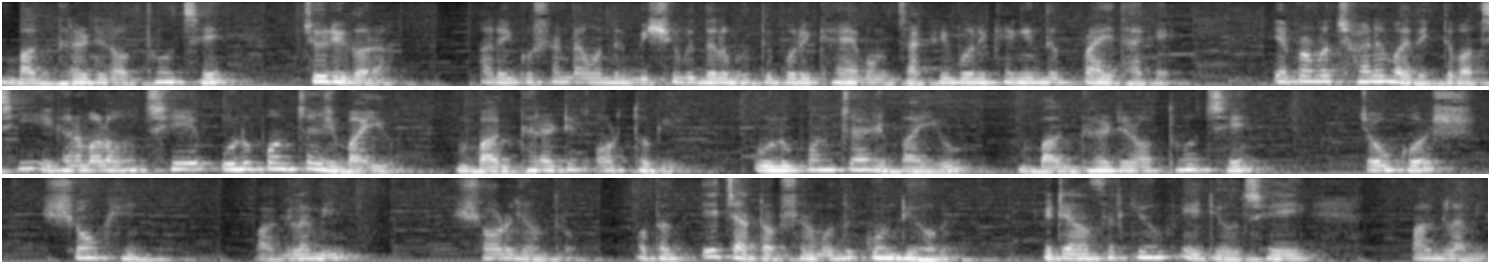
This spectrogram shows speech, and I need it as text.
বাগধারাটির অর্থ হচ্ছে চুরি করা। আর এই কোশ্চেনটা আমাদের বিশ্ববিদ্যালয় ভর্তি পরীক্ষা এবং চাকরি পরীক্ষায় কিন্তু প্রায় থাকে। এরপর আমরা ছয় নম্বরে দেখতে পাচ্ছি। এখানে বলা হচ্ছে উনপঞ্চাশ বায়ু, বাগধারাটির অর্থ কী? উনপঞ্চাশ বায়ু, বাগধারাটির অর্থ হচ্ছে চৌকস, শৌখিন, পাগলামি, ষড়যন্ত্র। অর্থাৎ এই চারটা অপশনের মধ্যে কোনটি হবে? এটি আনসার কী হবে? এটি হচ্ছে পাগলামি।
